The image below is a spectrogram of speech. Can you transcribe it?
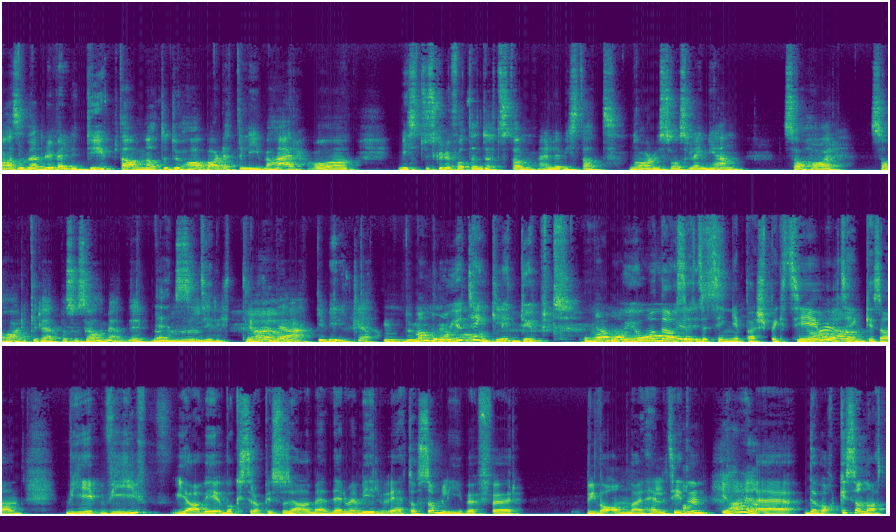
altså det blir veldig dypt, da, men at du har bare dette livet her. Og hvis du skulle fått en dødsdom, eller visst at nå har du så og så lenge igjen, så har, så har ikke det på sosiale medier noe å si. Ja, ja. Det er ikke virkeligheten. Du Man må jo å- tenke litt dypt. Ja, man må jo det å sette ting i perspektiv Ja, ja. og tenke sånn vi, vi, Ja, vi vokser opp i sosiale medier, men vi vet også om livet før vi var online hele tiden. Ja, ja. Eh, Det var ikke sånn at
